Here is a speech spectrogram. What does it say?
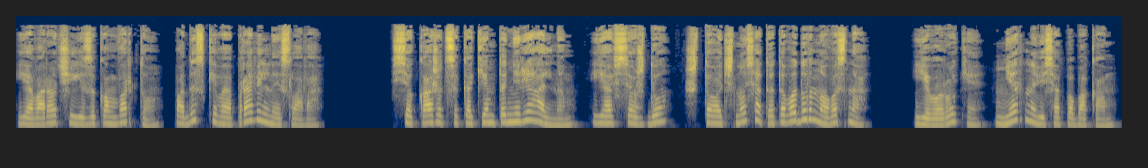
Я ворочаю языком во рту, подыскивая правильные слова. Все кажется каким-то нереальным. Я все жду, что очнусь от этого дурного сна. Его руки нервно висят по бокам.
